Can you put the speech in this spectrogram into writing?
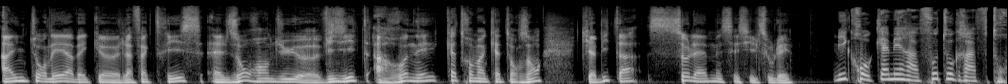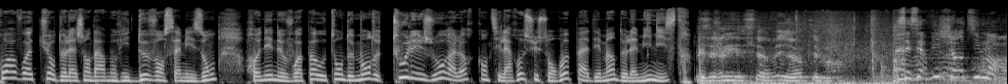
à une tournée avec euh, la factrice. Elles ont rendu visite à René, 94 ans, qui habite à Solem, Cécile Soulet. Micro, caméra, photographe, trois voitures de la gendarmerie devant sa maison. René ne voit pas autant de monde tous les jours alors quand il a reçu son repas des mains de la ministre. C'est servi gentiment.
